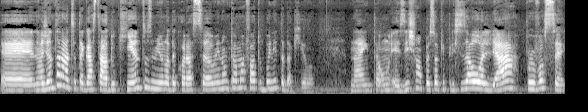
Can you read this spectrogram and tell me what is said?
é, não adianta nada você ter gastado 500 mil na decoração e não ter uma foto bonita daquilo. Né? Então, existe uma pessoa que precisa olhar por você.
